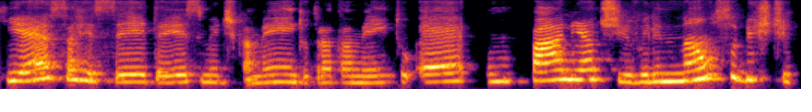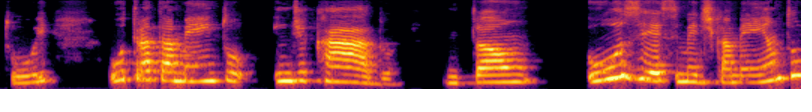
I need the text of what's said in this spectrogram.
que essa receita, esse medicamento, tratamento é um paliativo, ele não substitui o tratamento indicado. Então, use esse medicamento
